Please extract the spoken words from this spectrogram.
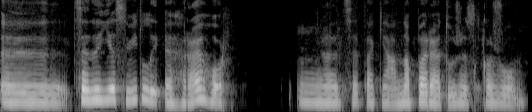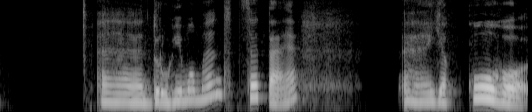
Е, Це не є світлий егрегор. Це так я наперед уже скажу. Е, Другий момент це те, е, якого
